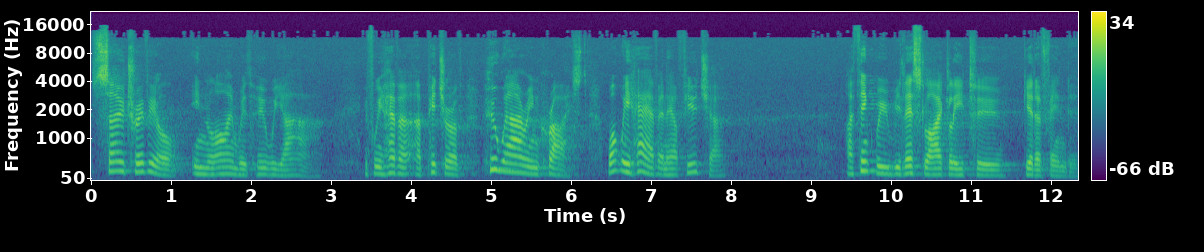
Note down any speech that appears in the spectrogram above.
So trivial in line with who we are. If we have a, a picture of who we are in Christ, what we have in our future, I think we'd be less likely to get offended.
